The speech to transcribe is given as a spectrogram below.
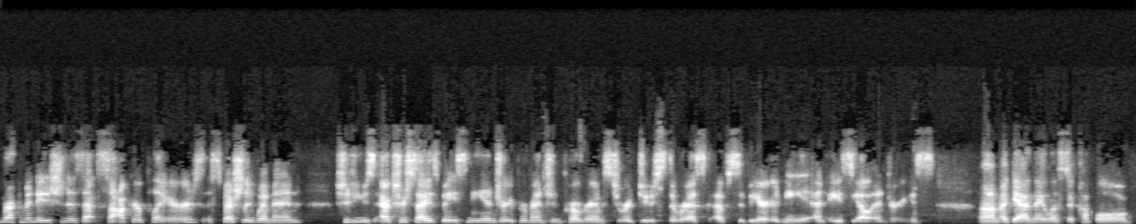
recommendation is that soccer players, especially women, should use exercise based knee injury prevention programs to reduce the risk of severe knee and ACL injuries. Um, again, they list a couple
